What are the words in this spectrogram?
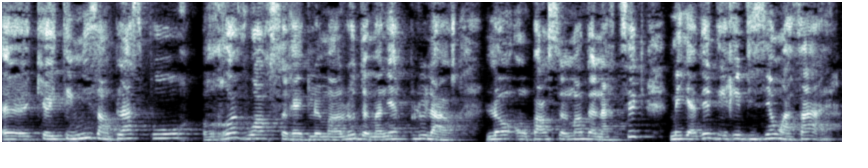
euh, qui a été mise en place pour revoir ce règlement-là de manière plus large. Là, on parle seulement d'un article, mais il y avait des révisions à faire.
